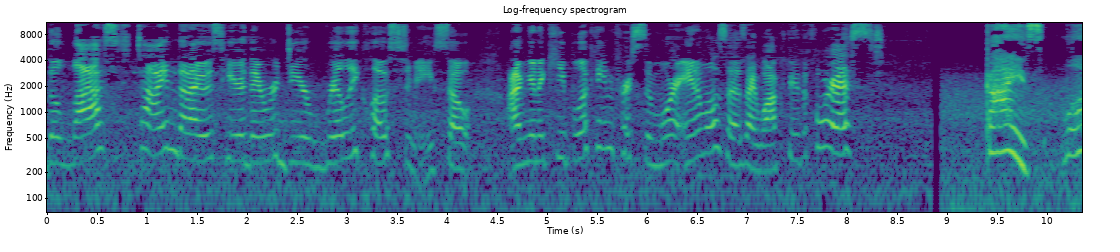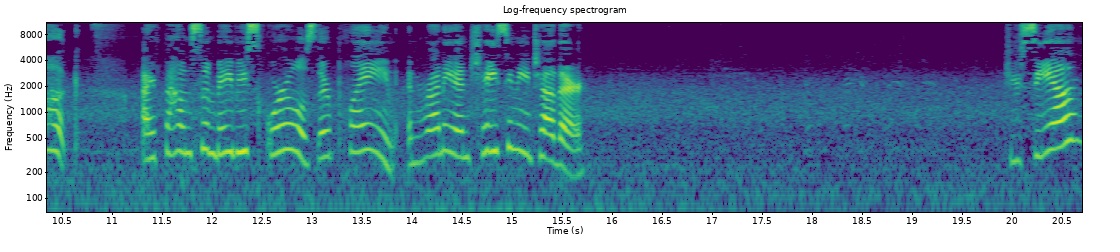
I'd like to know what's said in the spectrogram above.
The last time that I was here, there were deer really close to me. So I'm gonna keep looking for some more animals as I walk through the forest. Guys, look! I found some baby squirrels. They're playing and running and chasing each other. Do you see them?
